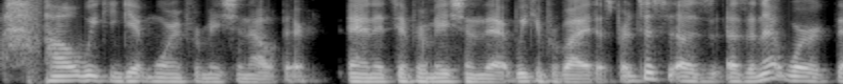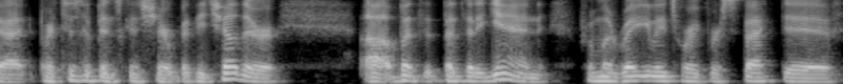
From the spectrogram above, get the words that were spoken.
how we can get more information out there and it's information that we can provide as partic- as, as a network that participants can share with each other uh, but but that again from a regulatory perspective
